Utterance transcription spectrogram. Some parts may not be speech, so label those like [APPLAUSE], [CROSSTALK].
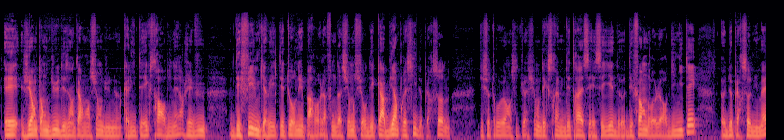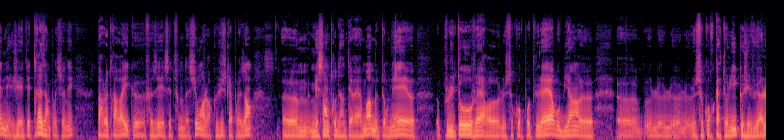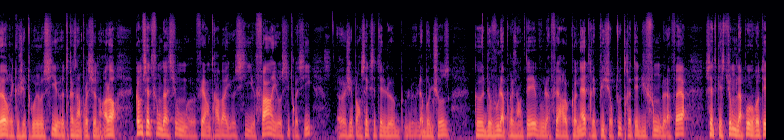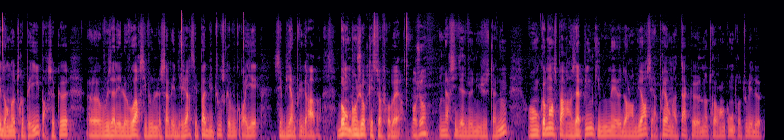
Et j'ai entendu des interventions d'une qualité extraordinaire. J'ai vu des films qui avaient été tournés par la Fondation sur des cas bien précis de personnes qui se trouvaient en situation d'extrême détresse et essayaient de défendre leur dignité euh, de personnes humaines. Et j'ai été très impressionné par le travail que faisait cette fondation, alors que jusqu'à présent, euh, mes centres d'intérêt à moi me tournaient euh, plutôt vers le secours populaire ou bien le, le, secours catholique que j'ai vu à l'œuvre et que j'ai trouvé aussi très impressionnant. Alors, comme cette fondation euh, fait un travail aussi fin et aussi précis, euh, j'ai pensé que c'était la bonne chose que de vous la présenter, vous la faire connaître et puis surtout traiter du fond de l'affaire, cette question de la pauvreté dans notre pays, parce que euh, vous allez le voir si vous ne le savez déjà, c'est pas du tout ce que vous croyez, c'est bien plus grave. Bon, bonjour Christophe Robert. Bonjour. Merci d'être venu jusqu'à nous. On commence par un zapping qui nous met dans l'ambiance et après on attaque notre rencontre tous les deux.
